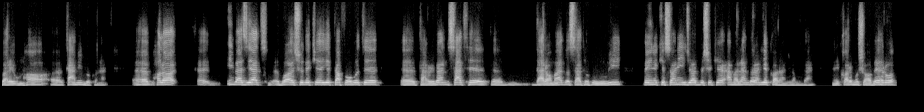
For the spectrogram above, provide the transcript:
برای اونها تأمین بکنن. حالا این وضعیت باعث شده که یک تفاوت تقریبا سطح درآمد و سطح حقوقی بین کسانی ایجاد بشه که عملا دارن یک کار انجام میدن. یعنی کار مشابه رو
